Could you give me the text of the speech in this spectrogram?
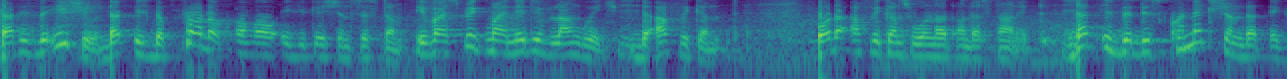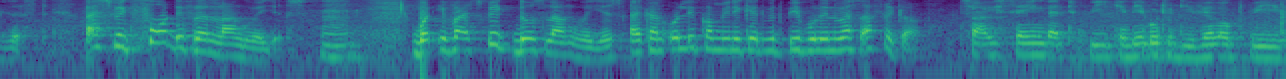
that is the issue. That is the product of our education system. If I speak my native language, mm. the African, other Africans will not understand it. Mm. That is the disconnection that exists. I speak four different languages. Mm. But if I speak those languages, I can only communicate with people in West Africa. So are you saying that we can be able to develop with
